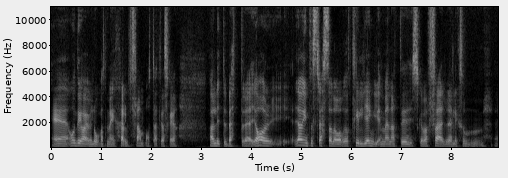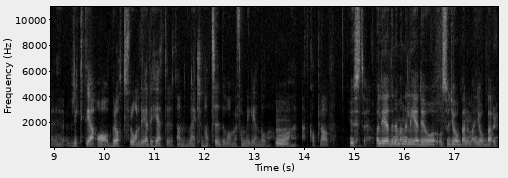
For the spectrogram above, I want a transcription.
Eh, och det har jag lovat mig själv framåt att jag ska vara lite bättre. Jag, har, jag är inte stressad av att vara tillgänglig men att det ska vara färre liksom, eh, riktiga avbrott från ledigheter utan verkligen ha tid att vara med familjen då och att koppla av. just det. Vara ledig när man är ledig och, och så jobba när man jobbar.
